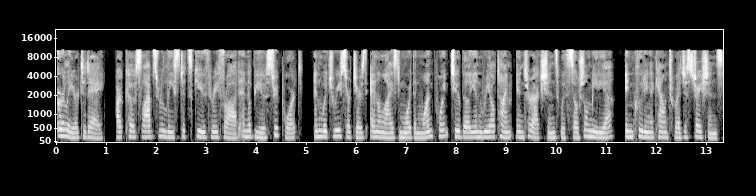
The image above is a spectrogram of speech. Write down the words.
Earlier today, Arkose Labs released its Q3 Fraud and Abuse Report, in which researchers analyzed more than 1.2 billion real time interactions with social media, including account registrations,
